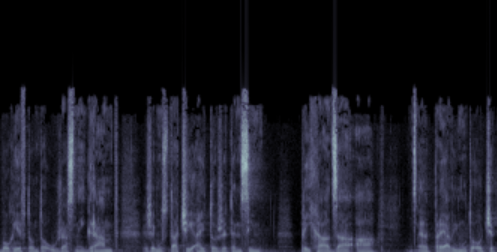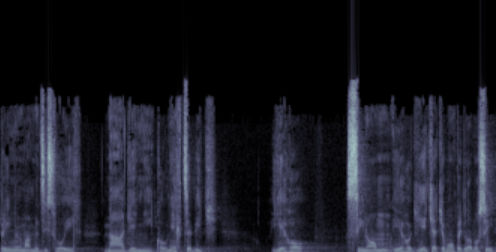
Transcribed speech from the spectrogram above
Boh je v tomto úžasný grant, že mu stačí aj to, že ten syn prichádza a e, prejaví mu to, oče, príjme ma medzi svojich nádenníkov. Nechce byť jeho synom, jeho dieťaťom opäť, lebo si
